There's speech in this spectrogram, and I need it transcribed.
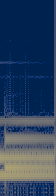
Thank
